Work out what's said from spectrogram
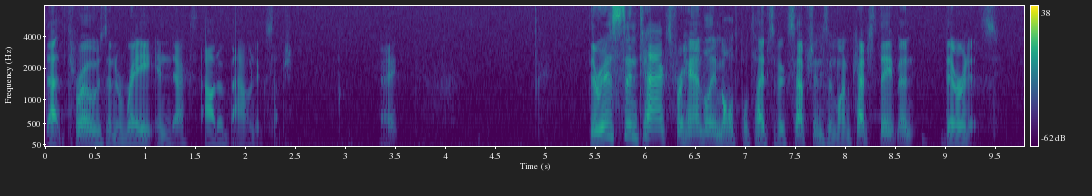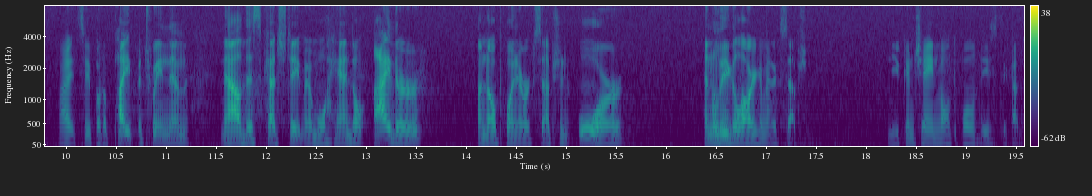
that throws an array index out of bound exception, okay? There is syntax for handling multiple types of exceptions in one catch statement. There it is, right? So you put a pipe between them. Now this catch statement will handle either a null pointer exception or an illegal argument exception. And you can chain multiple of these together.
